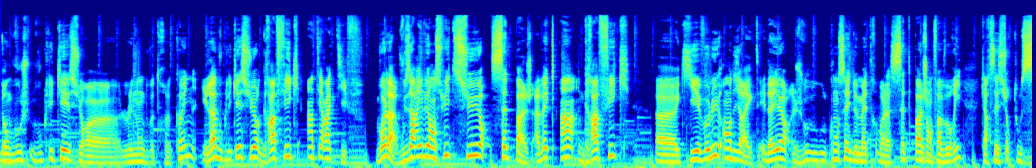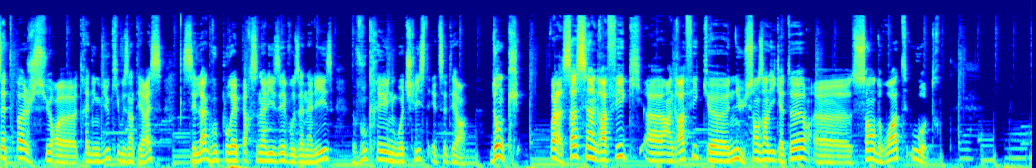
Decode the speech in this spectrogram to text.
Donc vous, vous cliquez sur le nom de votre coin et là vous cliquez sur graphique interactif. Voilà, vous arrivez ensuite sur cette page avec un graphique euh, qui évolue en direct. Et d'ailleurs, je vous conseille de mettre voilà, cette page en favori, car c'est surtout cette page sur euh, TradingView qui vous intéresse. C'est là que vous pourrez personnaliser vos analyses, vous créer une watchlist, etc. Donc, voilà, ça c'est un graphique, euh, graphique nu, sans indicateur, sans droite ou autre.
